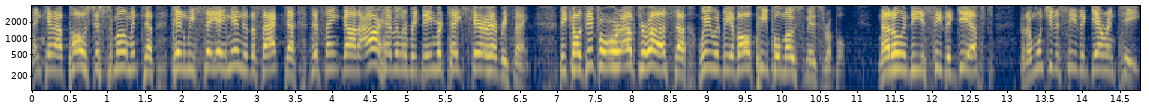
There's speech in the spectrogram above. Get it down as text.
and can I pause just a moment? Uh, can we say amen to the fact uh, that thank God our heavenly Redeemer takes care of everything? Because if it were up to us, uh, we would be of all people most miserable. Not only do you see the gift, but I want you to see the guarantee.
